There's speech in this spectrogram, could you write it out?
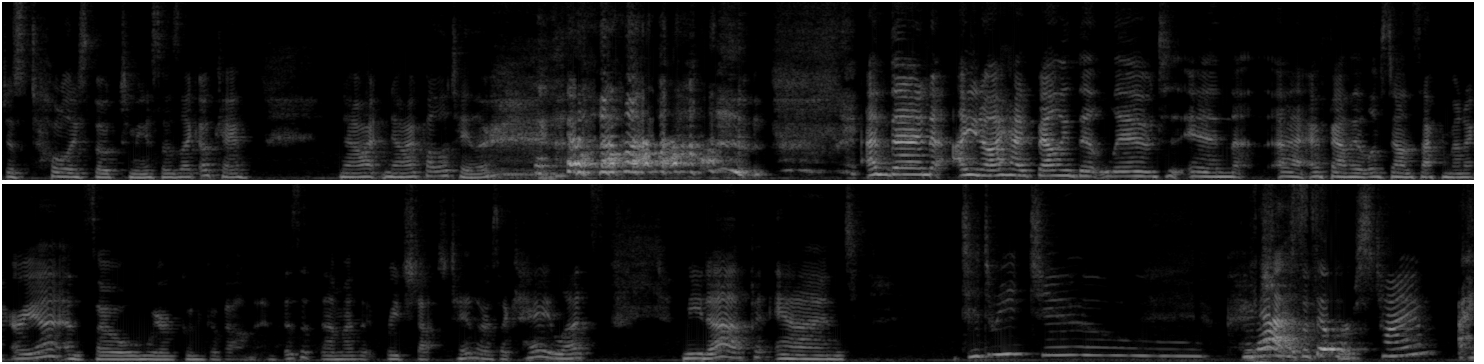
just totally spoke to me. So I was like, okay, now I now I follow Taylor. and then you know I had family that lived in uh, a family that lives down in the Sacramento area, and so when we were going to go down and visit them, I reached out to Taylor. I was like, hey, let's meet up and did we do pictures yeah, the first time? I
